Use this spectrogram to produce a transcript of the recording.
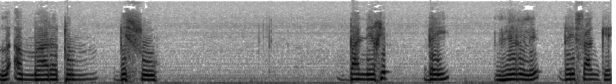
la ammaaratum bisu bànneexit day réerale day sànke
